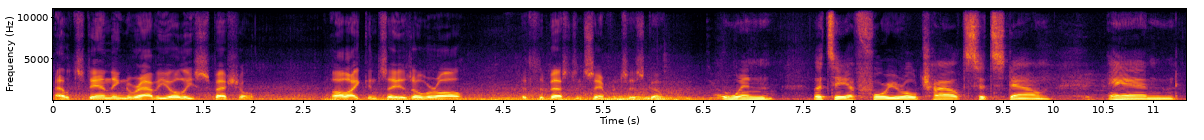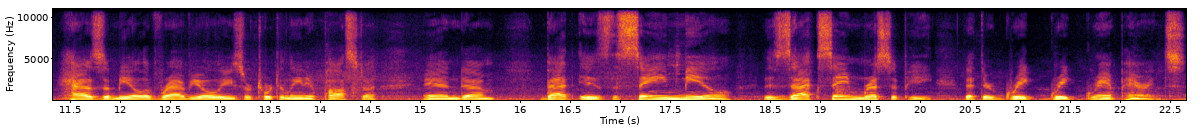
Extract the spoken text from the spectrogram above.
outstanding. The ravioli special. All I can say is overall, it's the best in San Francisco. When, let's say, a four year old child sits down and has a meal of raviolis or tortellini or pasta, and um, that is the same meal, the exact same recipe that their great great grandparents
